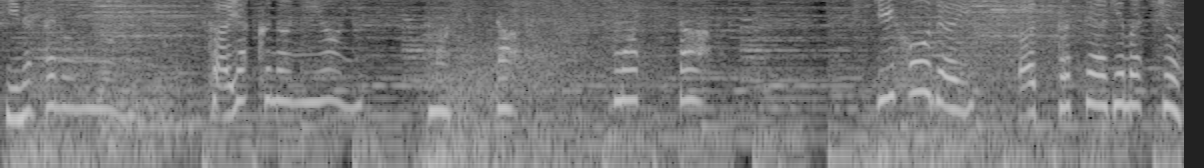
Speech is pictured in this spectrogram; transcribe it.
日向の匂い。火薬の匂い。もっともっと。好き放題扱ってあげましょう。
